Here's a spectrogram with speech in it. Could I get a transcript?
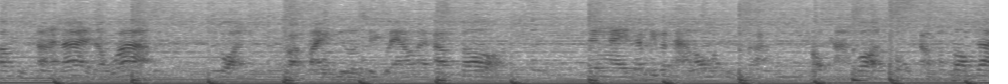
มาปรึกษาได้แต่ว่าก่อนก่อนไปคือเราเช็คแล้วนะครับ ก็ยังไงถ้ามีปัญหาเรามาปรึกษาสอบถามก่อนส่งกลับมาซ่อมได้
